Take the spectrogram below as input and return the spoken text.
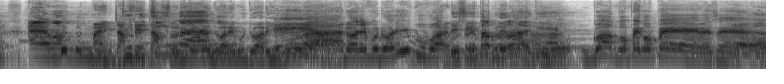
emang main judi capsun gitu 2000 2000 iya, lah. 2000 2000 buat Disita beli lagi. gua gope-gope biasanya. Ya, oh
